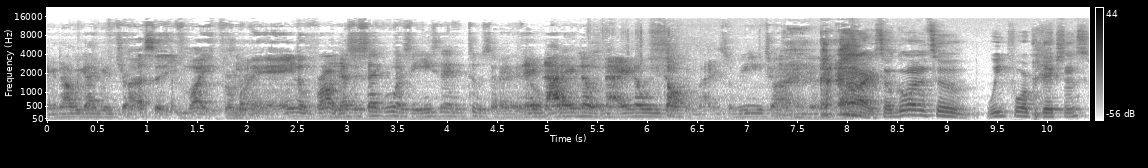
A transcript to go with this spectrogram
nigga. Now we gotta get a trophy. I said you might. For Ain't, mine. ain't no promise. that's the second one. See, he said it too. So they, they, now they know. Now they know we talking about it. So we ain't trying to. All right, so going into week four predictions,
